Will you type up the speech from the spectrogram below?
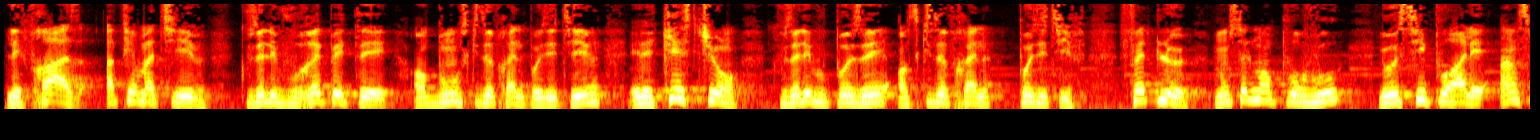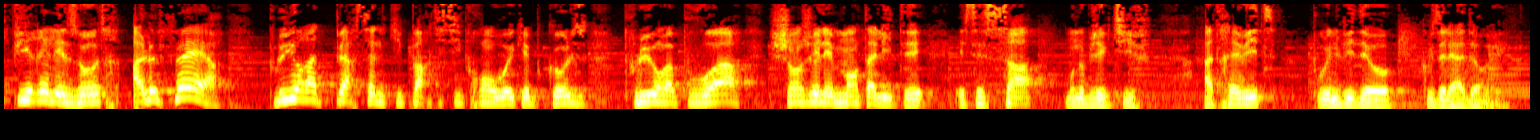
les phrases affirmatives que vous allez vous répéter en bon schizophrène positif et les questions que vous allez vous poser en schizophrène positif. Faites-le non seulement pour vous, mais aussi pour aller inspirer les autres à le faire. Plus il y aura de personnes qui participeront au Wake Up Calls, plus on va pouvoir changer les mentalités et c'est ça mon objectif. À très vite pour une vidéo que vous allez adorer.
